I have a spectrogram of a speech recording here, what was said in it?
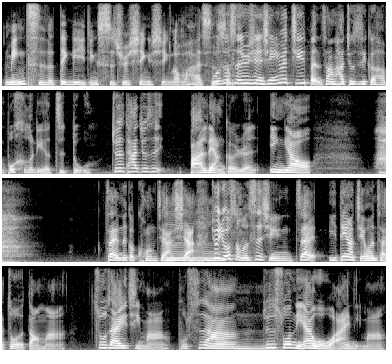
名词的定义已经失去信心了吗？还是不是失去信心？因为基本上它就是一个很不合理的制度，就是它就是把两个人硬要 在那个框架下，嗯嗯，就有什么事情在一定要结婚才做得到吗？住在一起吗？不是啊，嗯、就是说你爱我，我爱你吗？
